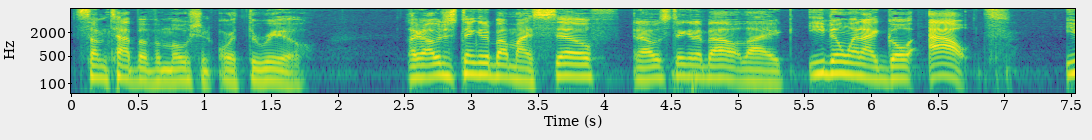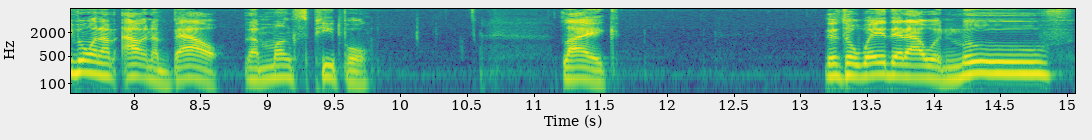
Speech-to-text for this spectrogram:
some type of emotion or thrill. Like I was just thinking about myself and I was thinking about like even when I go out, even when I'm out and about amongst people, like there's a way that I would move.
